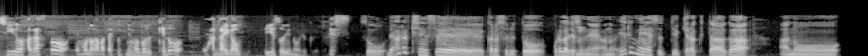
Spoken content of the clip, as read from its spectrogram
シールを剥がすと、えー物がまた1つに戻るけど、えー破壊が起きるっていうそういう能力です。そう。で、荒木先生からすると、これがですね、あの、エルメースっていうキャラクターが、あの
